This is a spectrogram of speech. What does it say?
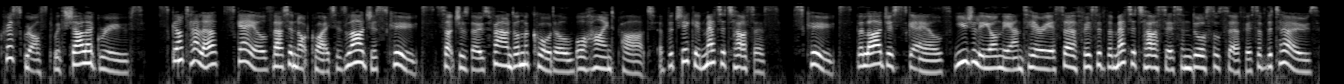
crisscrossed with shallow grooves. Scutella, scales that are not quite as large as scutes, such as those found on the caudal, or hind part, of the chicken metatarsus. Scutes, the largest scales, usually on the anterior surface of the metatarsus and dorsal surface of the toes.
